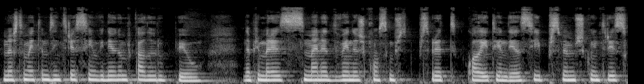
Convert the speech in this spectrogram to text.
mas também temos interesse em vender no mercado europeu. Na primeira semana de vendas conseguimos perceber qual é a tendência e percebemos que o interesse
